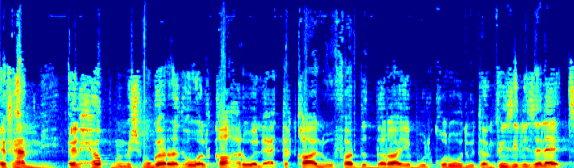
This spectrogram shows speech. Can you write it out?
افهمني الحكم مش مجرد هو القهر والاعتقال وفرض الضرائب والقروض وتنفيذ الإزالات.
